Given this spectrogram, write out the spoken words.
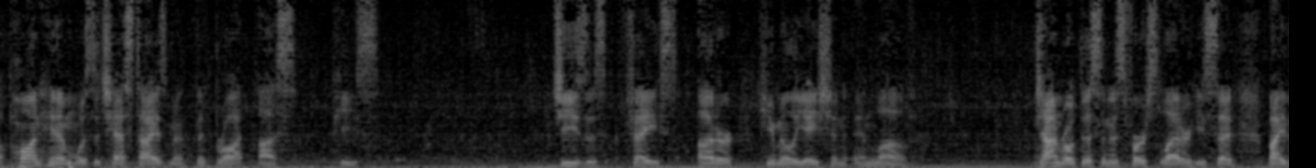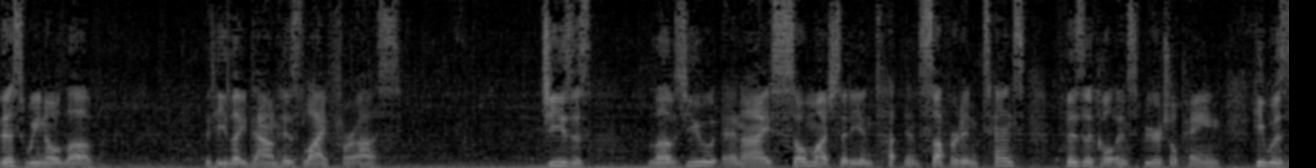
Upon him was the chastisement that brought us peace. Jesus faced utter humiliation and love. John wrote this in his first letter. He said, By this we know love, that he laid down his life for us. Jesus loves you and I so much that he suffered intense physical and spiritual pain. He was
